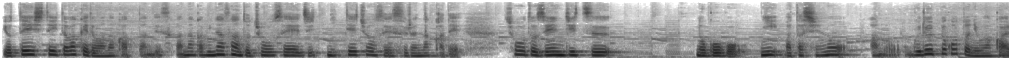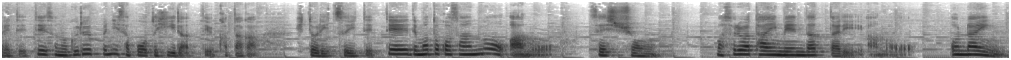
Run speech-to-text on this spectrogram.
予定していたわけではなかったんですがなんか皆さんと調整日程調整する中でちょうど前日の午後に私のあのグループごとに分かれててそのグループにサポートヒーラーっていう方が1人ついててで素子さんのあのセッション、まあ、それは対面だったりあのオンライン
